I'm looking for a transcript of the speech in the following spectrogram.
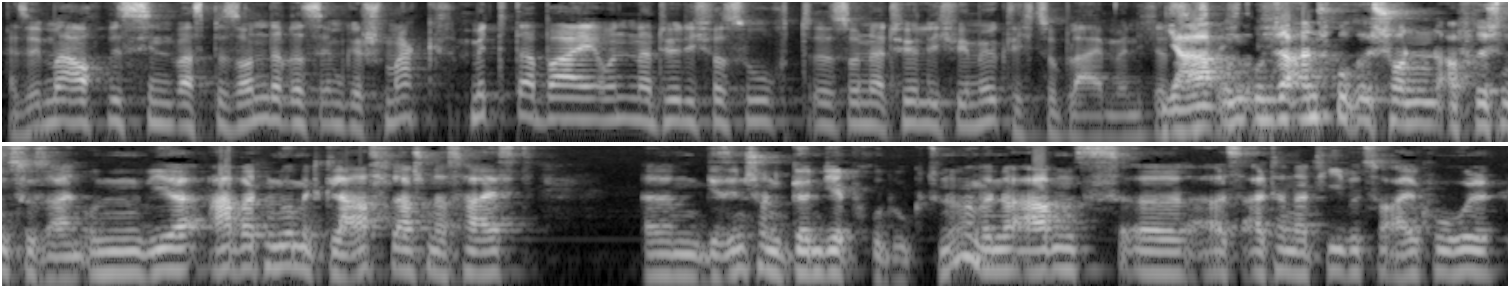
Also immer auch ein bisschen was Besonderes im Geschmack mit dabei und natürlich versucht, äh, so natürlich wie möglich zu bleiben, wenn ich das Ja, und unser Anspruch ist schon, erfrischend zu sein. Und wir arbeiten nur mit Glasflaschen, das heißt, ähm, wir sind schon Gönn dir Produkt. Ne? Wenn du abends äh, als Alternative zu Alkohol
